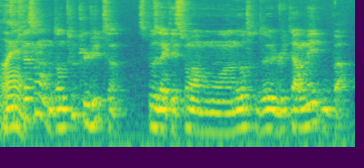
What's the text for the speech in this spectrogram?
Ouais. De toute façon, dans toute lutte, se pose la question à un moment ou à un autre de lutte armée ou pas.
